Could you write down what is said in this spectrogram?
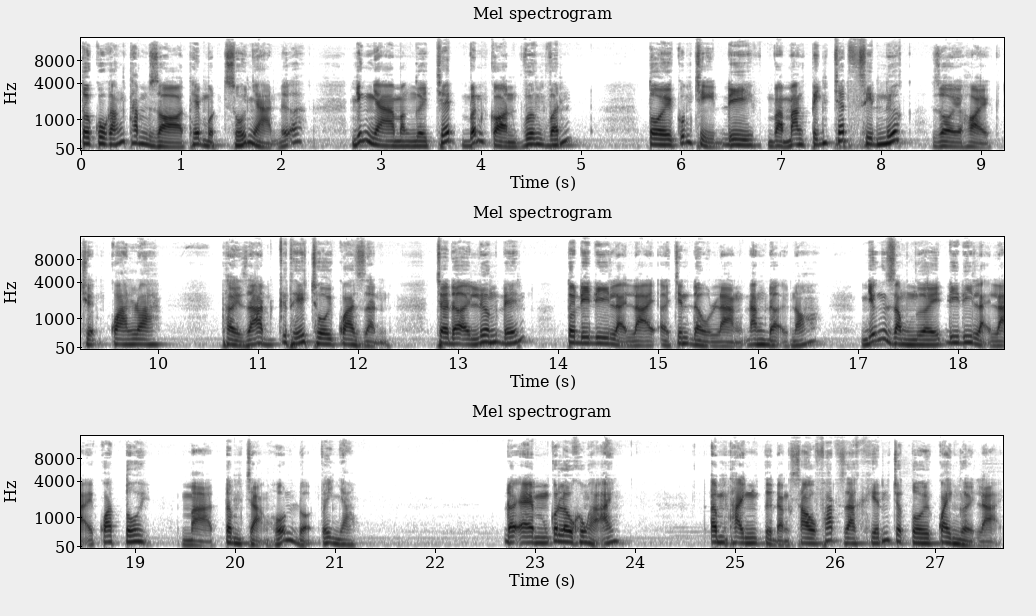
tôi cố gắng thăm dò thêm một số nhà nữa, những nhà mà người chết vẫn còn vương vấn. Tôi cũng chỉ đi và mang tính chất xin nước rồi hỏi chuyện qua loa. Thời gian cứ thế trôi qua dần, Chờ đợi lương đến, tôi đi đi lại lại ở trên đầu làng đang đợi nó. Những dòng người đi đi lại lại qua tôi mà tâm trạng hỗn độn với nhau. Đợi em có lâu không hả anh? Âm thanh từ đằng sau phát ra khiến cho tôi quay người lại,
